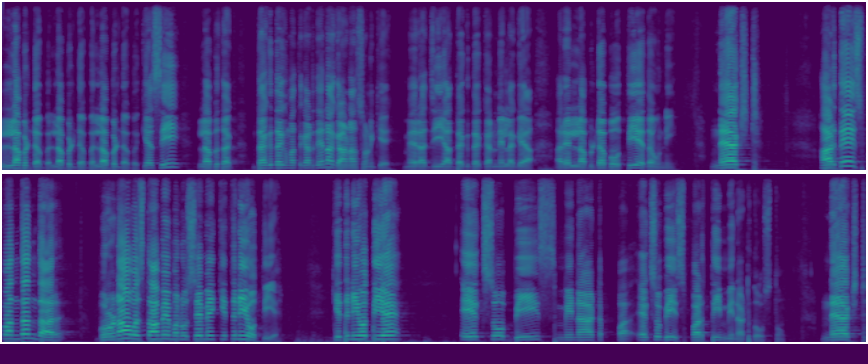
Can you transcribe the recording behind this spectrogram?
लब डब लब डब लब डब कैसी? लब दग दग मत कर देना गाना सुन के। मेरा जिया दग दग करने लग गया अरे लब डब होती है ध्वनि नेक्स्ट हृदय स्पंदन दर भ्रूणावस्था में मनुष्य में कितनी होती है? कितनी होती है? 120 मिनट 120 प्रति मिनट, दोस्तों। नेक्स्ट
